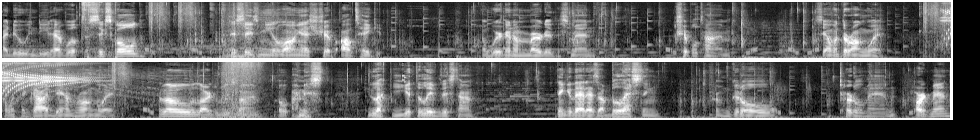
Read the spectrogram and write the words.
I do indeed have Wilta. Six gold. This saves me a long ass trip, I'll take it. And we're gonna murder this man. Triple time. See, I went the wrong way. I went the goddamn wrong way. Hello, large blue slime. Oh, I missed. You're lucky. You get to live this time. Think of that as a blessing from good old Turtle Man. Hard Man?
